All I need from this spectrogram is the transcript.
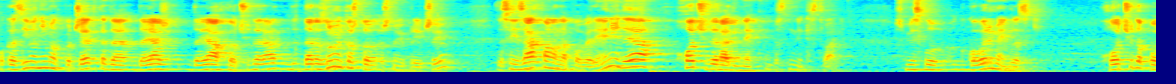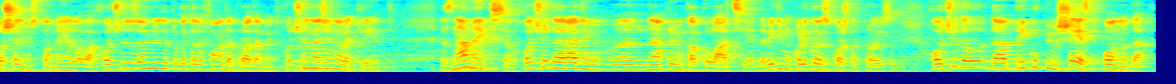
pokazivao njima od početka da, da, ja, da ja hoću da radim, da razumem to što, što mi pričaju, da sam im zahvalan na poverenju i da ja hoću da radim neke, neke stvari. U smislu, govorim engleski. Hoću da pošaljem 100 mailova, hoću da zovem ljude preko telefona da prodam hoću da nađem nove klijente. Znam Excel, hoću da radim, e, da napravimo kalkulacije, da vidimo koliko nas košta proizvod. Hoću da, da prikupim šest ponuda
